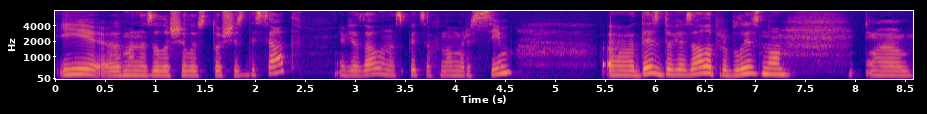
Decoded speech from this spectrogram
і е, в мене залишилось 160, в'язала на спицях номер 7. Е, Десь дов'язала приблизно е,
